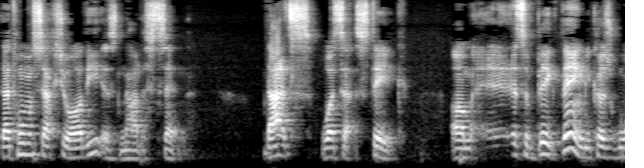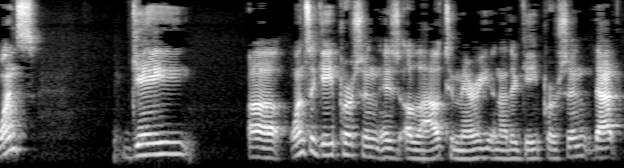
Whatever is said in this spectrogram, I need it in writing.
that homosexuality is not a sin. That's what's at stake. Um, it's a big thing because once gay, uh, once a gay person is allowed to marry another gay person, that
